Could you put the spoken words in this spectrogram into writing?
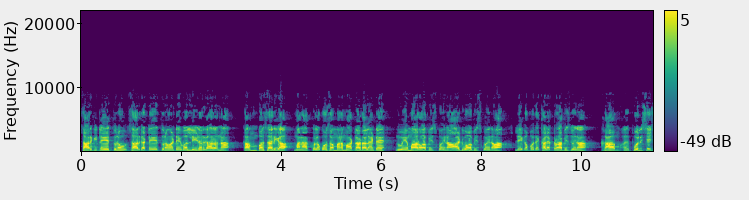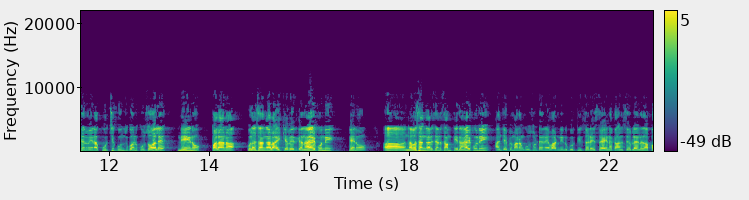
సార్కి ఇట్లా ఎత్తున్నావు సార్కి అట్లా ఎత్తున్నావు అంటే ఎవరు లీడర్ గారన్నా కంపల్సరిగా మన హక్కుల కోసం మనం మాట్లాడాలంటే నువ్వు ఎంఆర్ఓ ఆఫీస్ పోయినా ఆర్డీఓ ఆఫీస్ పోయినావా లేకపోతే కలెక్టర్ ఆఫీస్ పోయినా పోలీస్ స్టేషన్ పోయినా కుర్చీ గుంజుకొని కూర్చోవాలి. నేను ఫలానా కుల సంఘాల ఐక్య వేదిక నాయకుడిని నేను నవ సంఘర్షణ సమితి నాయకుని అని చెప్పి మనం కూర్చుంటేనే వాడు నిన్ను గుర్తిస్తాడు. ఎస్ఐ అయినా కానిస్టేబుల్ అయినా తప్ప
